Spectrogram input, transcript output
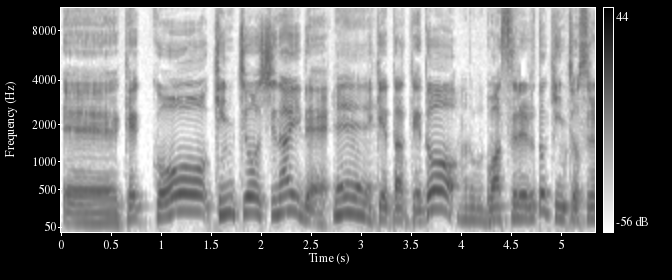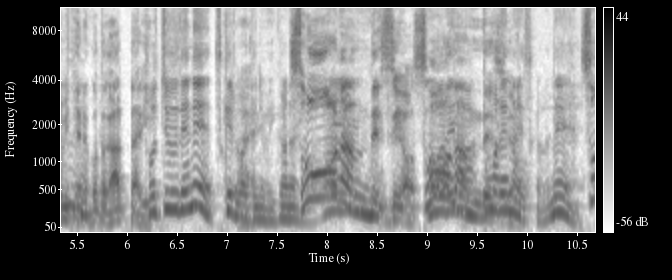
えー結構緊張しないでええ。いけたけど,、なるほど。忘れると緊張するみたいなことがあったり、途中でねつけるわけにはいかない、そうなんですよ。そうなんですよ。れないですからね。そ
